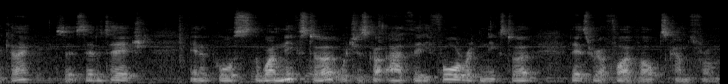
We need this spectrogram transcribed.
Okay, so it's that attached. And of course the one next to it, which has got R34 written next to it, that's where our 5 volts comes from.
